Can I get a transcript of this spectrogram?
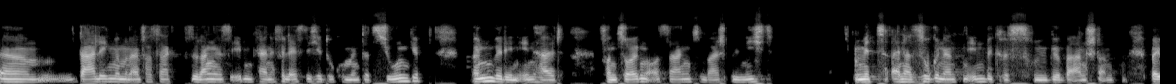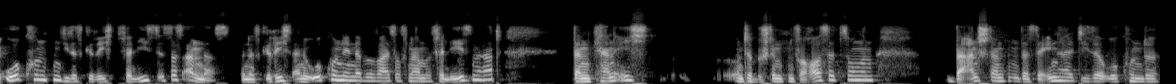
ähm, darlegen, wenn man einfach sagt, solange es eben keine verlässliche Dokumentation gibt, können wir den Inhalt von Zeugenaussagen zum Beispiel nicht mit einer sogenannten Inbegriffsrüge beanstanden. Bei Urkunden, die das Gericht verliest, ist das anders. Wenn das Gericht eine Urkunde in der Beweisaufnahme verlesen hat, dann kann ich unter bestimmten Voraussetzungen beanstanden, dass der Inhalt dieser Urkunde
